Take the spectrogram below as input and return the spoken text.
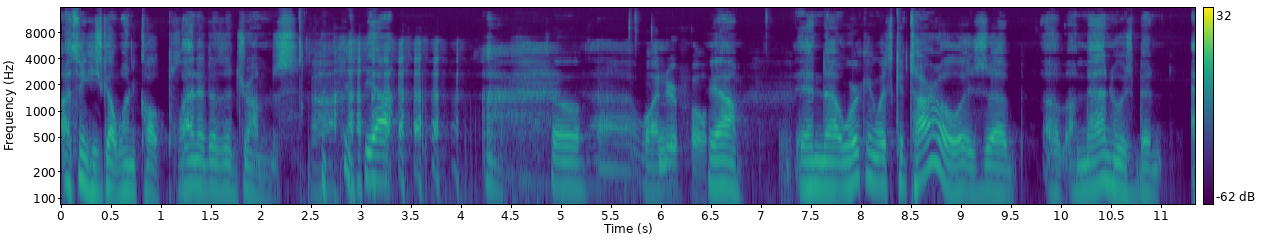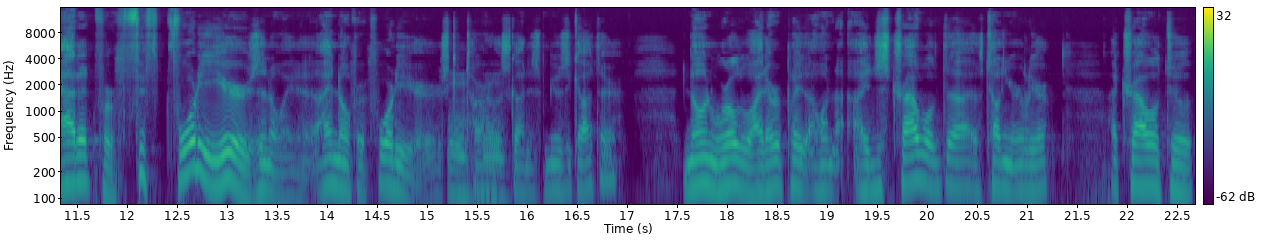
I think he's got one called Planet of the Drums. yeah. so Ah, wonderful. yeah, and uh, working with Kitaro is uh, a, a man who has been at it for 50, 40 years in a way. I know for 40 years, Kitaro's got his music out there, known worldwide. Ever played? I, went, I just traveled. Uh, I was telling you earlier, I traveled to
